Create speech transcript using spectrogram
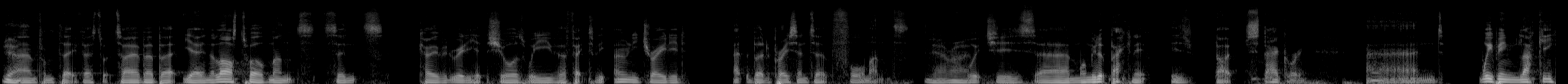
Yeah. um, from 31st of October. But yeah, in the last 12 months since COVID really hit the shores, we've effectively only traded at the Bird of Prey Centre four months, yeah, right. which is, um, when we look back on it, is like staggering. And we've been lucky.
